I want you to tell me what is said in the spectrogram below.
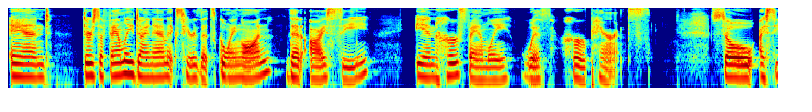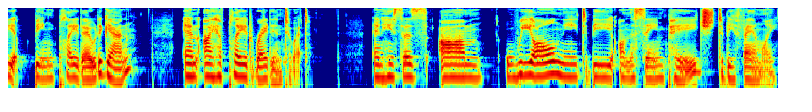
and there's a family dynamics here that's going on that I see in her family with her parents. So I see it being played out again, and I have played right into it. And he says, um, We all need to be on the same page to be family.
